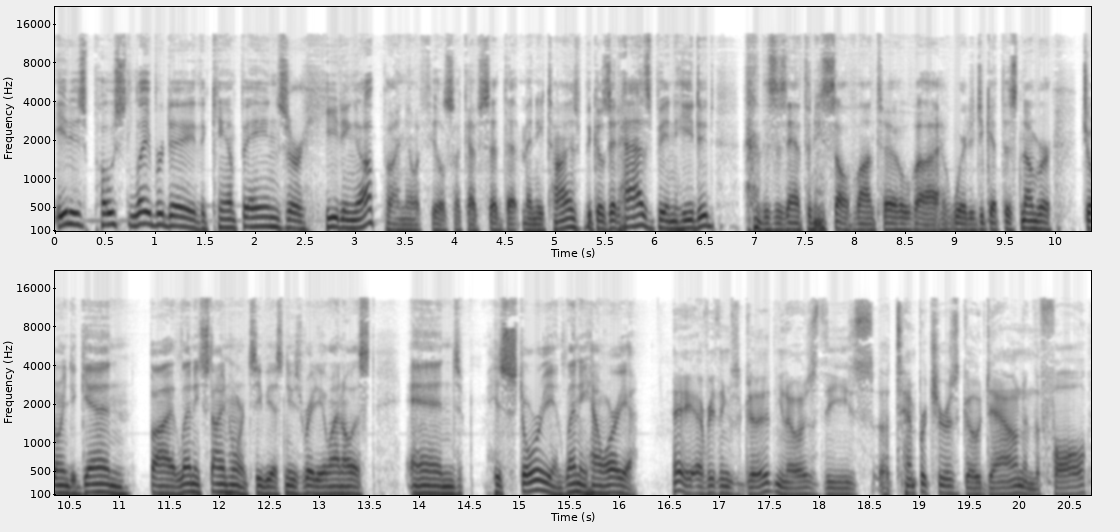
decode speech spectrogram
It is post Labor Day. The campaigns are heating up. I know it feels like I've said that many times because it has been heated. this is Anthony Salvanto. Uh, where did you get this number? Joined again by Lenny Steinhorn, CBS News radio analyst and historian. Lenny, how are you? Hey, everything's good. You know, as these uh, temperatures go down in the fall,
